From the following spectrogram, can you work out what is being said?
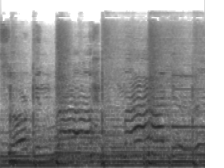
Talking about my girl.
